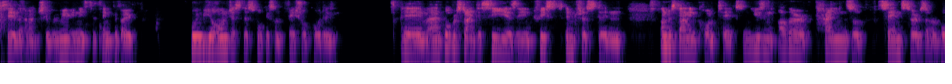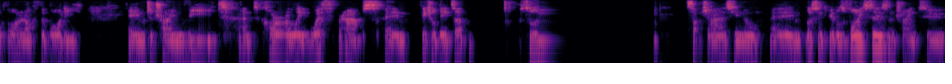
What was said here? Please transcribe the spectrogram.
say that actually we maybe need to think about going beyond just this focus on facial coding um, and what we're starting to see is the increased interest in understanding context and using other kinds of sensors that are both on and off the body um, to try and read and correlate with perhaps um, facial data. So such as, you know, um, listening to people's voices and trying to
